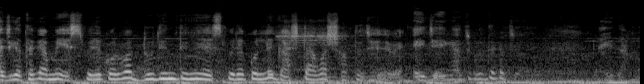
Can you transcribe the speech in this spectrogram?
আজকে থেকে আমি স্প্রে করব। দুদিন তিন দিন স্প্রে করলে গাছটা আবার সতেজ হয়ে যাবে। এই যে এই গাছগুলো দেখেছ? এই দেখো।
